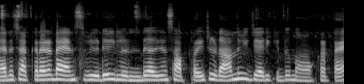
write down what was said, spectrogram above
അതിന്റെ ചക്കരയുടെ ഡാൻസ് വീഡിയോയിലുണ്ട് അത് ഞാൻ സെപ്പറേറ്റ് ഇടാമെന്ന് വിചാരിക്കുന്നുണ്ട് നോക്കട്ടെ.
